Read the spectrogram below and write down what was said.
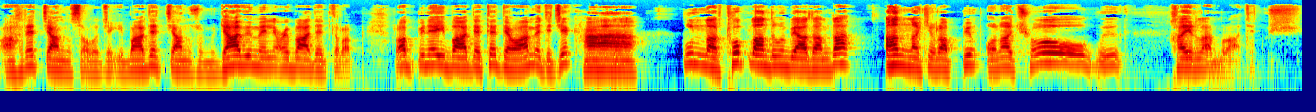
ahiret canlısı olacak, ibadet canlısı, müdavimel ibadeti Rabb. Rabbine ibadete devam edecek. Ha, bunlar toplandı mı bir adamda anla ki Rabbim ona çok büyük hayırlar murat etmiş.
